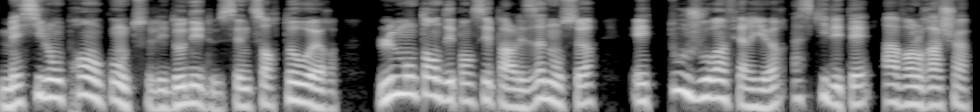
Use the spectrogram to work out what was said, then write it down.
Mais si l'on prend en compte les données de Sensor Tower, le montant dépensé par les annonceurs est toujours inférieur à ce qu'il était avant le rachat.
